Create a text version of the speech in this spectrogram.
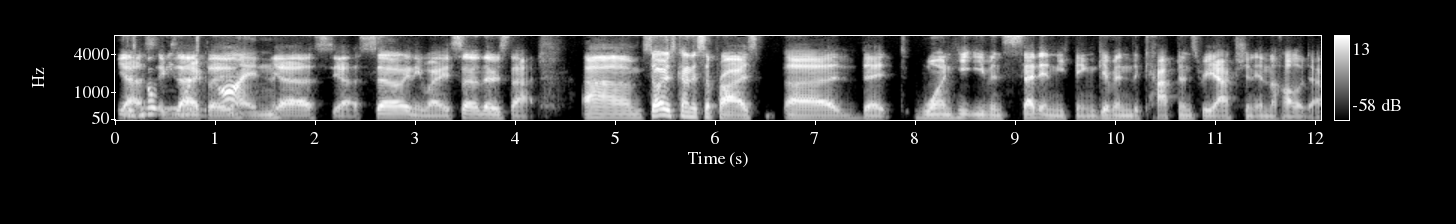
Yes no reason why it should be exactly yes yes so anyway so there's that um so i was kind of surprised uh that one he even said anything given the captain's reaction in the holodeck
